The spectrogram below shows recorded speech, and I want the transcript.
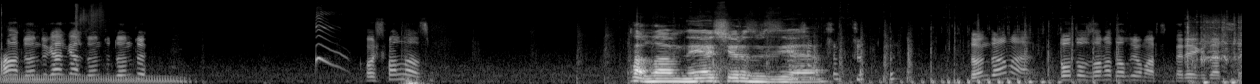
Aa döndü gel gel döndü döndü. Koşman lazım. Allah'ım ne yaşıyoruz biz ya. Döndü ama bodozlama dalıyorum artık nereye giderse.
